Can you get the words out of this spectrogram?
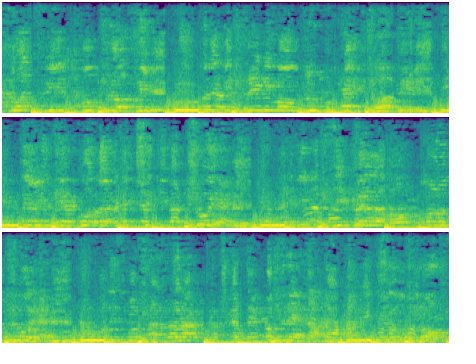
kako sviramo profi mi primimo u grupu head copy Timne li neko da neće ni da čuje? Jebredina cipela okolo truje. Zavoli smo sastara, kučka dnevnog reda. Ali će u grobu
